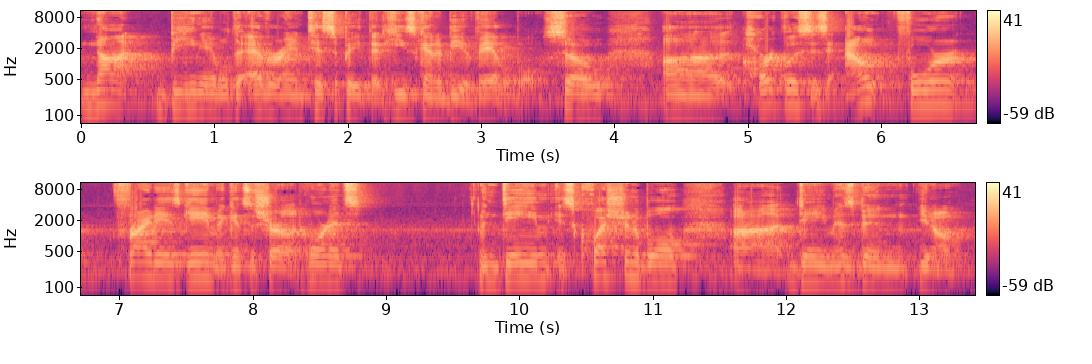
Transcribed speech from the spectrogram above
not being able to ever anticipate that he's going to be available. So uh, Harkless is out for Friday's game against the Charlotte Hornets. And Dame is questionable. Uh, Dame has been, you know,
